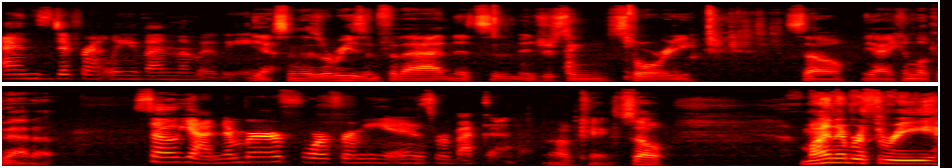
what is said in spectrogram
ends differently than the movie. Yes, and there's a reason for that, and it's an interesting story. So yeah, you can look that up. So yeah, number four for me is Rebecca. Okay, so my number three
